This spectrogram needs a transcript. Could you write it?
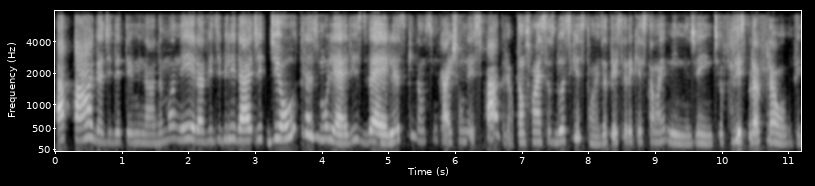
apaga de determinada maneira a visibilidade de outras mulheres velhas que não se encaixam nesse padrão. Então são essas duas questões. A terceira questão é minha, gente. Eu falei isso para Fra ontem.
